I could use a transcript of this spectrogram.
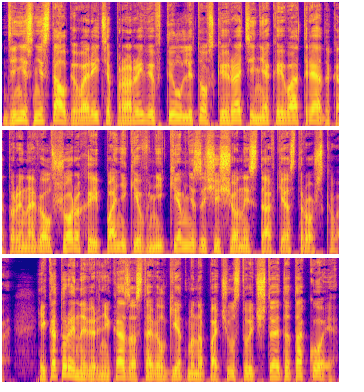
Денис не стал говорить о прорыве в тыл литовской рати некоего отряда, который навел шороха и паники в никем не защищенной ставке Острожского, и который наверняка заставил Гетмана почувствовать, что это такое,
